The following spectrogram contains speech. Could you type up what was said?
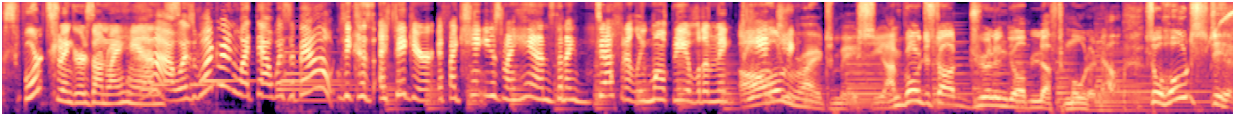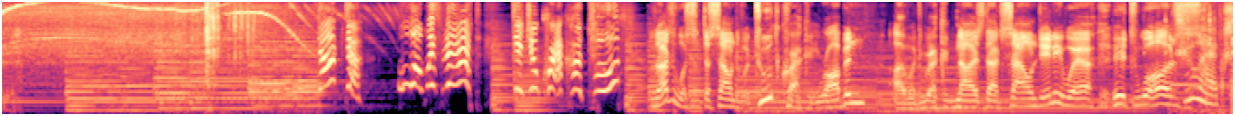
sports fingers on my hands. Ah, I was wondering what that was about. Because I figure if I can't use my hands, then I definitely won't be able to make All pancakes. right, Macy. I'm going to start drilling your left molar now. So hold still. Doctor, Did you crack her tooth? That wasn't the sound of a tooth cracking, Robin. I would recognize that sound anywhere. It was. Two eggs,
